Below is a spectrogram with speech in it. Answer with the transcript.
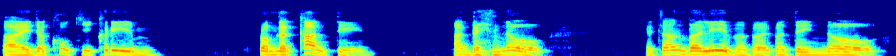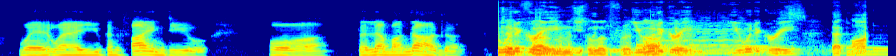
by the cookie cream from the canteen. And they know it's unbelievable, but they know where where you can find you for the lemonade. you would agree, minutes to look for a you would agree, you would agree that on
